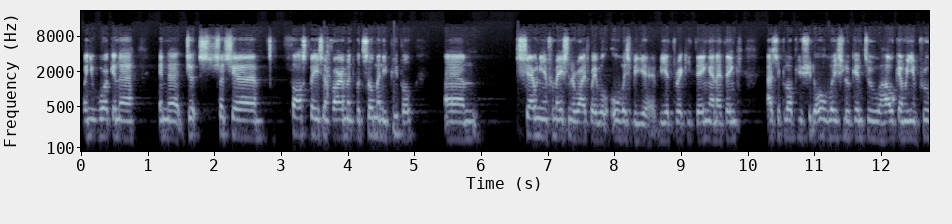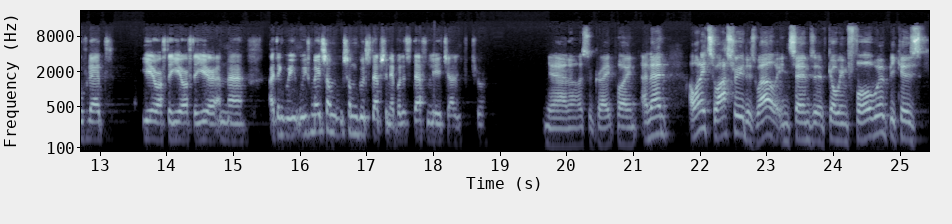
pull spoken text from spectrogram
when you work in a in a such a fast-paced environment with so many people, um, sharing the information the right way will always be a, be a tricky thing. And I think as a club, you should always look into how can we improve that year after year after year. And uh, I think we we've made some some good steps in it, but it's definitely a challenge for sure. Yeah, no, that's a great point. And then I wanted to ask Ruud as well in terms of going forward because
